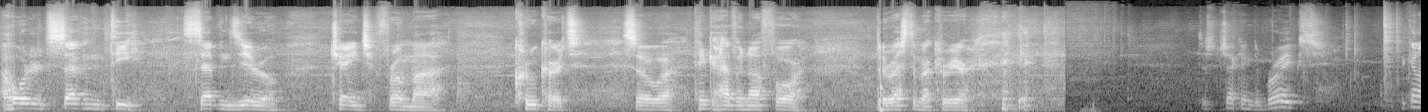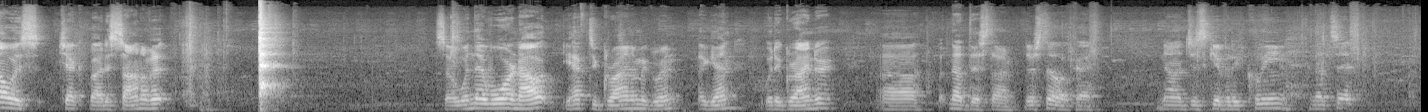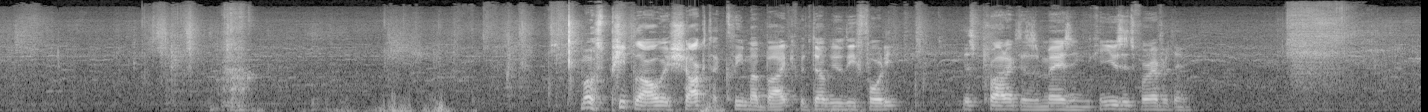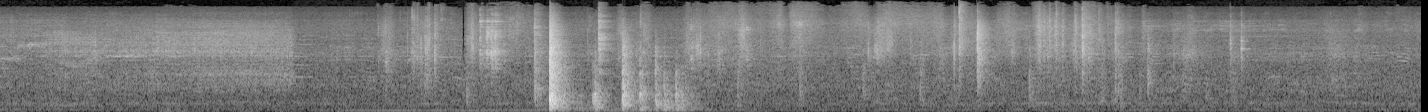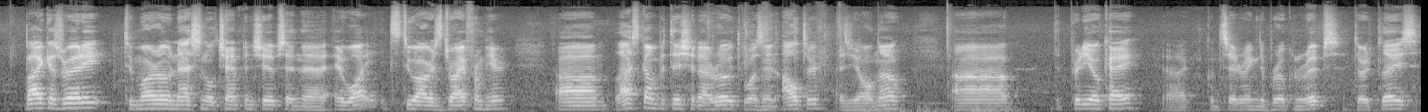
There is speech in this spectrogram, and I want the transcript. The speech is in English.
I ordered 70, 70 change from uh, Crew Kurtz, so uh, I think I have enough for the rest of my career. Just checking the brakes. You can always check by the sound of it. So when they're worn out, you have to grind them again, again with a grinder, uh, but not this time. They're still okay. Now just give it a clean. That's it. Most people are always shocked I clean my bike with WD-40. This product is amazing. You can use it for everything. Bike is ready. Tomorrow national championships in uh, EY. It's two hours drive from here. Um, last competition I rode was in Alter, as you all know. Uh, did pretty okay, uh, considering the broken ribs. Third place.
